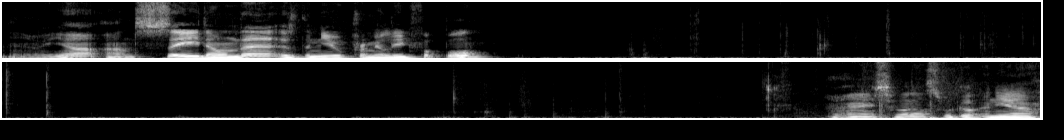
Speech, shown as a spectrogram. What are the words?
There we are. And C down there is the new Premier League football. What else we got in here?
